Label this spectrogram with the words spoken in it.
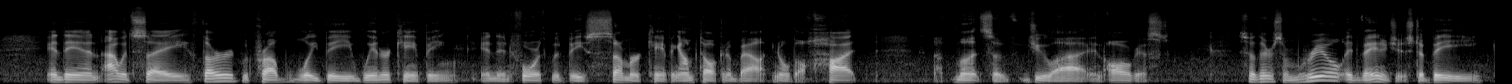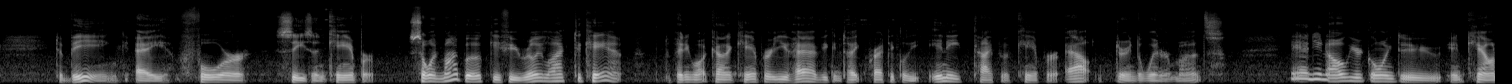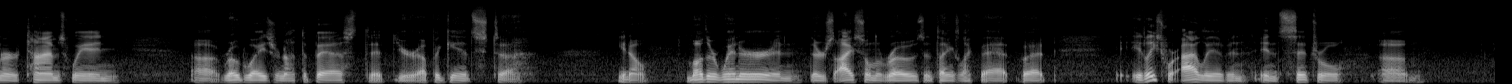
And then I would say third would probably be winter camping, and then fourth would be summer camping. I'm talking about, you know, the hot months of July and August. So there's some real advantages to being to being a four season camper. So in my book, if you really like to camp, depending what kind of camper you have, you can take practically any type of camper out during the winter months. And you know, you're going to encounter times when uh, roadways are not the best, that you're up against, uh, you know, mother winter and there's ice on the roads and things like that. But at least where I live in, in central, um,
